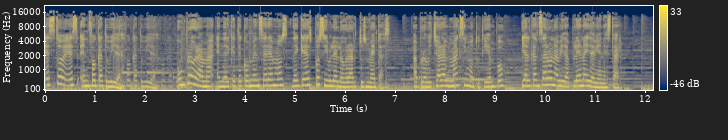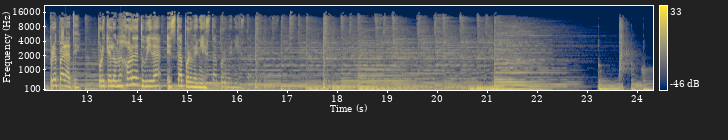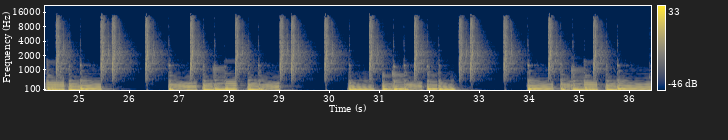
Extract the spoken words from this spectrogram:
Esto es Enfoca tu vida. Enfoca tu vida. Un programa en el que te convenceremos de que es posible lograr tus metas, aprovechar al máximo tu tiempo y alcanzar una vida plena y de bienestar. Prepárate, porque lo mejor de tu vida está por venir. Está por venir.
